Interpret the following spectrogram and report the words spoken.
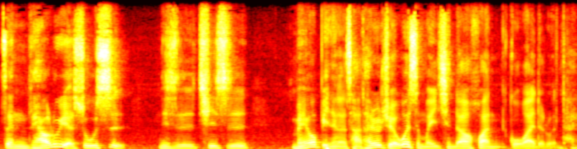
整条路也舒适，你是其实没有比那个差，他就觉得为什么以前都要换国外的轮胎？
